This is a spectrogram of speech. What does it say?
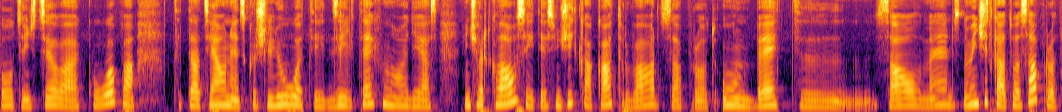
pulciņš cilvēku kopā, tad tāds jaunietis, kurš ļoti dziļi tehnoloģijās, viņš var klausīties, viņš it kā katru vārdu saprot, un bet, eh, saule, mēnesis, nu viņš it kā to saprot,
